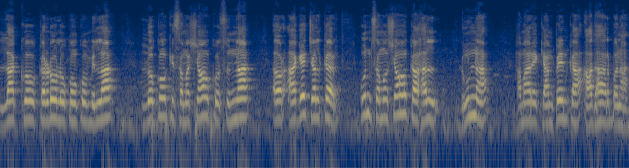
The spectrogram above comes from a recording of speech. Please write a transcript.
लाखों करोड़ों लोगों को मिलना, लोगों की समस्याओं को सुनना और आगे चलकर उन समस्याओं का हल ढूंढना हमारे कैंपेन का आधार बना।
